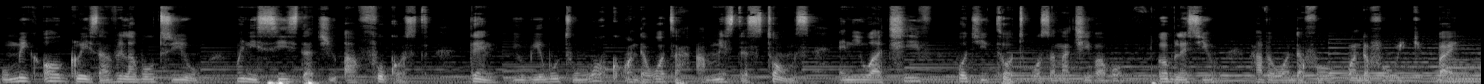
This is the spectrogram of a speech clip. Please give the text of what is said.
will make all grace available to you when He sees that you are focused. Then you'll be able to walk on the water amidst the storms and you will achieve what you thought was unachievable. God bless you. Have a wonderful, wonderful week. Bye.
